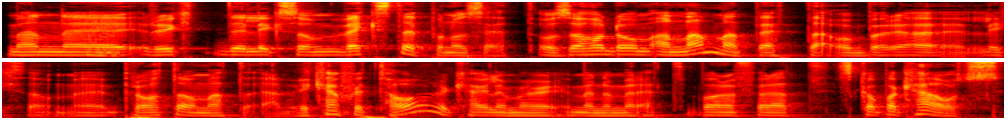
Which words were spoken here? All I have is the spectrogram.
Men eh, Mm. rykt, det liksom växte på något sätt. Och så har de anammat detta och börjat liksom eh, prata om att vi kanske tar Kyler Murray med nummer ett. Bara för att skapa kaos.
